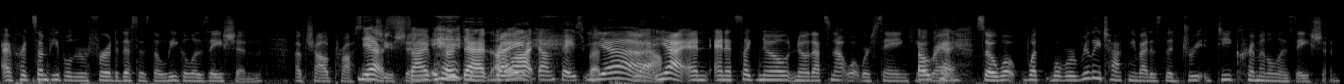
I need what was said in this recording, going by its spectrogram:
I've heard some people refer to this as the legalization of child prostitution. Yes, I've heard that a lot on Facebook. Yeah, Yeah. yeah, and and it's like no, no, that's not what we're saying here, right? Okay. So what what what we're really talking about is the decriminalization,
